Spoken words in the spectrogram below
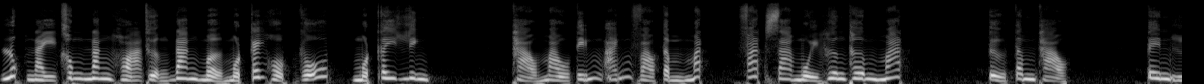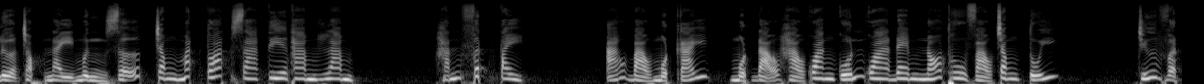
Lúc này không năng hòa thượng đang mở một cái hộp gỗ, một cây linh. Thảo màu tím ánh vào tầm mắt, phát ra mùi hương thơm mát. Từ tâm thảo. Tên lửa chọc này mừng rỡ trong mắt toát ra tia tham lam. Hắn phất tay. Áo bào một cái, một đạo hào quang cuốn qua đem nó thu vào trong túi. Chứ vật.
